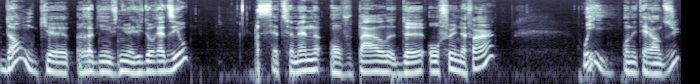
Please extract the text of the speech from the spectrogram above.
Donc, re-bienvenue à Ludo Radio. Cette semaine, on vous parle de Au Feu 911. Oui. on était rendu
